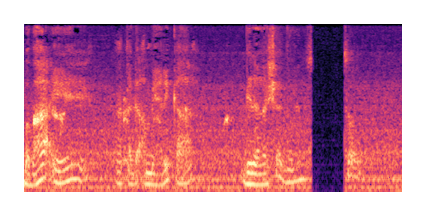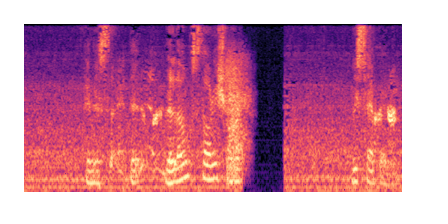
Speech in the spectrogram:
babae na taga-Amerika. Dinala siya doon. So, and the, the, the long story short, we separate.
